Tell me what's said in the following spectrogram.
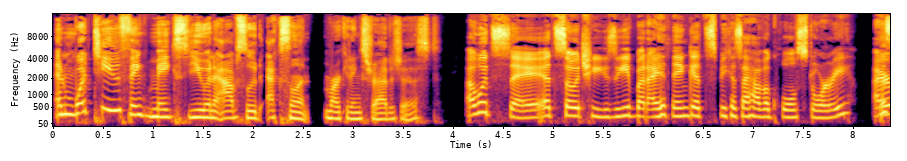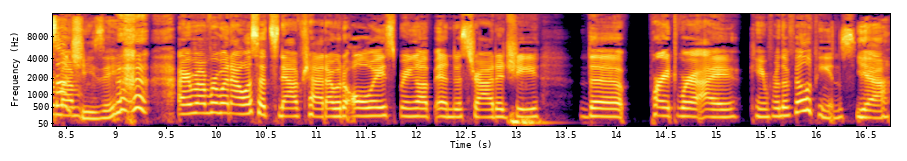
And what do you think makes you an absolute excellent marketing strategist? I would say it's so cheesy, but I think it's because I have a cool story. I remember not cheesy. I remember when I was at Snapchat, I would always bring up in the strategy the part where I came from the Philippines, yeah.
